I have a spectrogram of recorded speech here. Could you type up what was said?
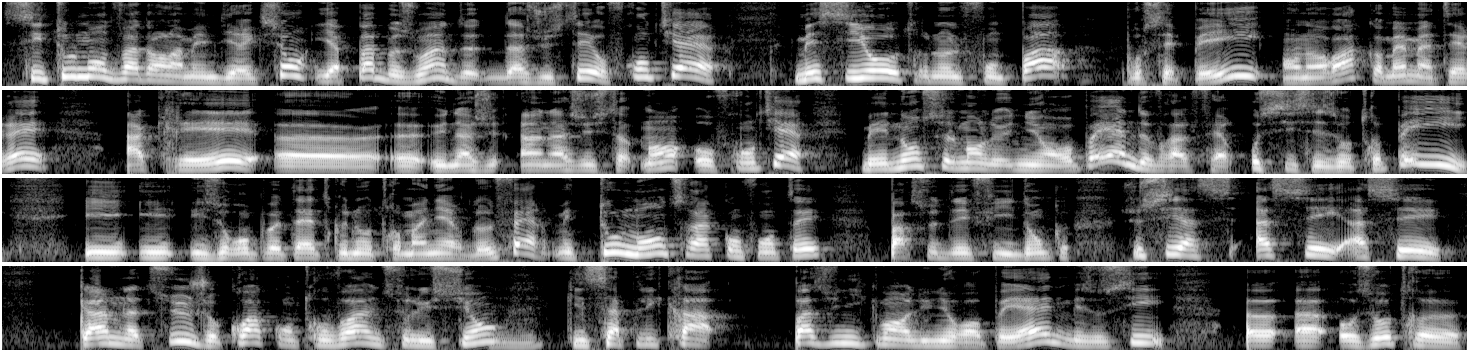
si tout le monde va dans la même direction, il n'y a pas besoin d'ajuster aux frontières. Mais si autres ne le font pas, pour ces pays, on aura quand même intérêt à créer euh, euh, un ajustement aux frontières. Mais non seulement l'Union européenne devra le faire, aussi ces autres pays. Ils, ils, auront peut-être une autre manière de le faire, mais tout le monde sera confronté par ce défi. Donc je suis assez, assez, calme là-dessus. Je crois qu'on trouvera une solution mhm. qui s'appliquera pas uniquement à l'Union européenne, mais aussi euh, euh, aux autres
